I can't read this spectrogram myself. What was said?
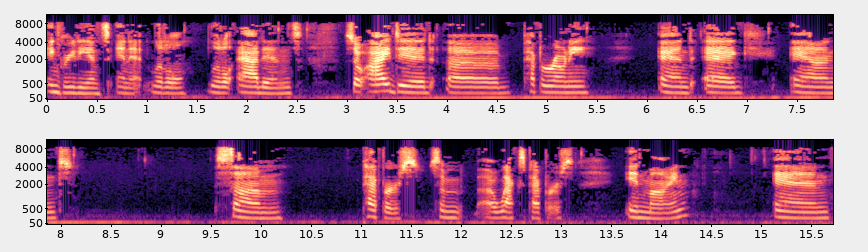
ingredients in it, little little add-ins. So I did uh, pepperoni and egg and some peppers, some uh, wax peppers in mine. And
